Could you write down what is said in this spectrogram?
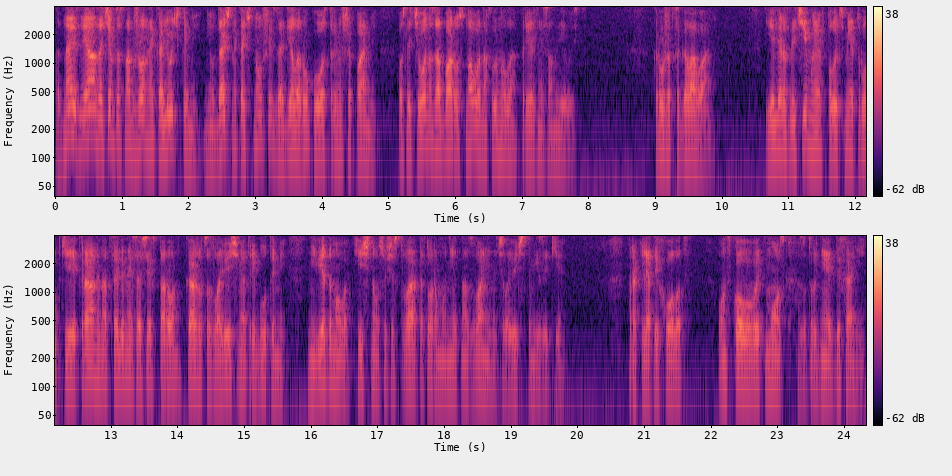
Одна из лиан, зачем-то снабженная колючками, неудачно качнувшись, задела руку острыми шипами, после чего на Забару снова нахлынула прежняя сонливость. Кружится голова. Еле различимые в полутьме трубки и экраны, нацеленные со всех сторон, кажутся зловещими атрибутами неведомого хищного существа, которому нет названия на человеческом языке. Проклятый холод, он сковывает мозг, затрудняет дыхание.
